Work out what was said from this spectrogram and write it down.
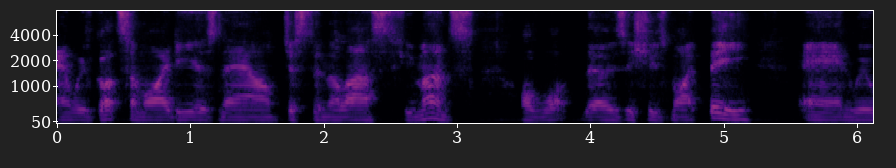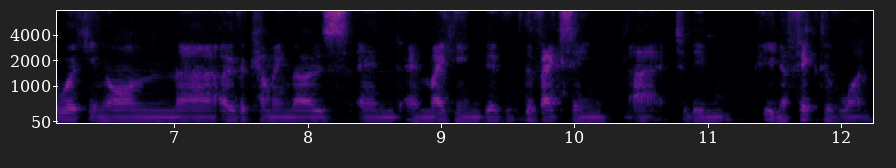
And we've got some ideas now just in the last few months of what those issues might be. And we're working on uh, overcoming those and, and making the, the vaccine uh, to be an effective one.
